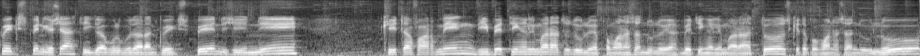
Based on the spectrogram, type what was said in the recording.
quick spin guys ya. 30 putaran quick spin di sini. Kita farming di bettingan 500 dulu ya, pemanasan dulu ya. Bettingan 500, kita pemanasan dulu.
